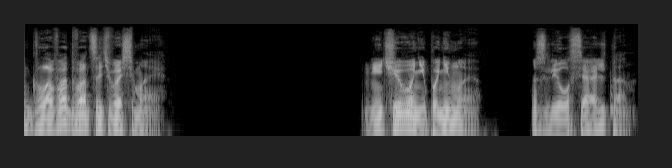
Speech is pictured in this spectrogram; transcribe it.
Глава 28 «Ничего не понимаю», — злился Альтан.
